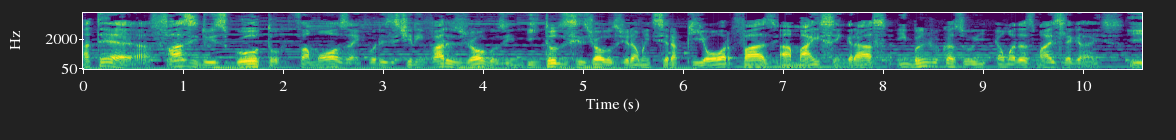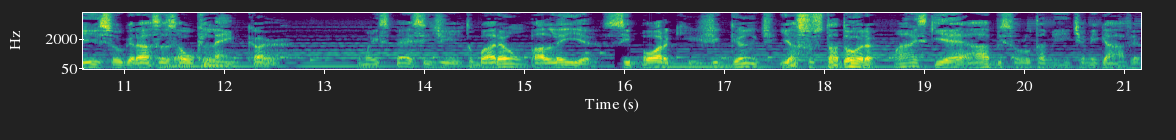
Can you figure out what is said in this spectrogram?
Até a fase do esgoto, famosa por existir em vários jogos, e em todos esses jogos geralmente ser a pior fase, a mais sem graça, em Banjo-Kazooie é uma das mais legais. Isso graças ao Clanker uma espécie de tubarão, baleia, ciborgue, gigante e assustadora, mas que é absolutamente amigável.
